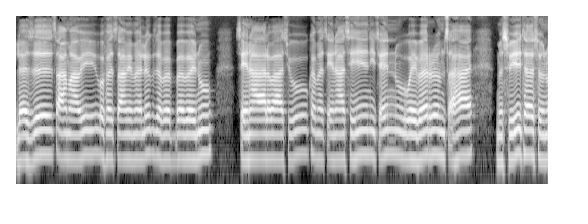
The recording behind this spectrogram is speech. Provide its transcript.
ለዝ ጻማዊ ወፈጻሜ መልክ ዘበበበይኑ ጼና አልባሲሁ ከመጼና ሲህን ይጼኑ ወይበርም ፀሐይ ምስፊተ ስኑ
